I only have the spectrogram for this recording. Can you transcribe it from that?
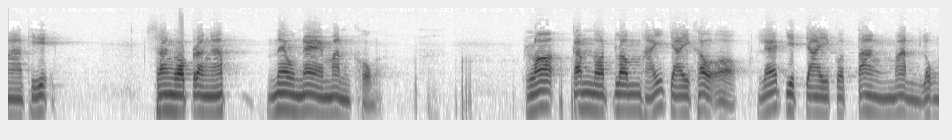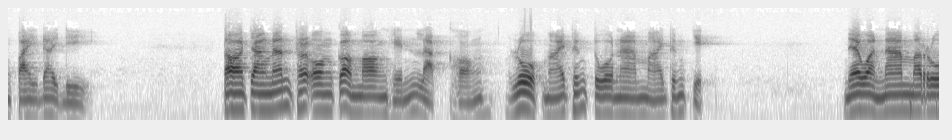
มาธิ สงบระงับ แน่วแน่มั่นคง เพราะกำหนดลมหายใจเข้าออก และจิตใจก็ตั้งมั่นลงไปได้ดี ต่อจากนั้นพระองค์ก็มองเห็นหลักของรูปหมายถึงตัวนามหมายถึงจิตแน่ว่านามมารู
